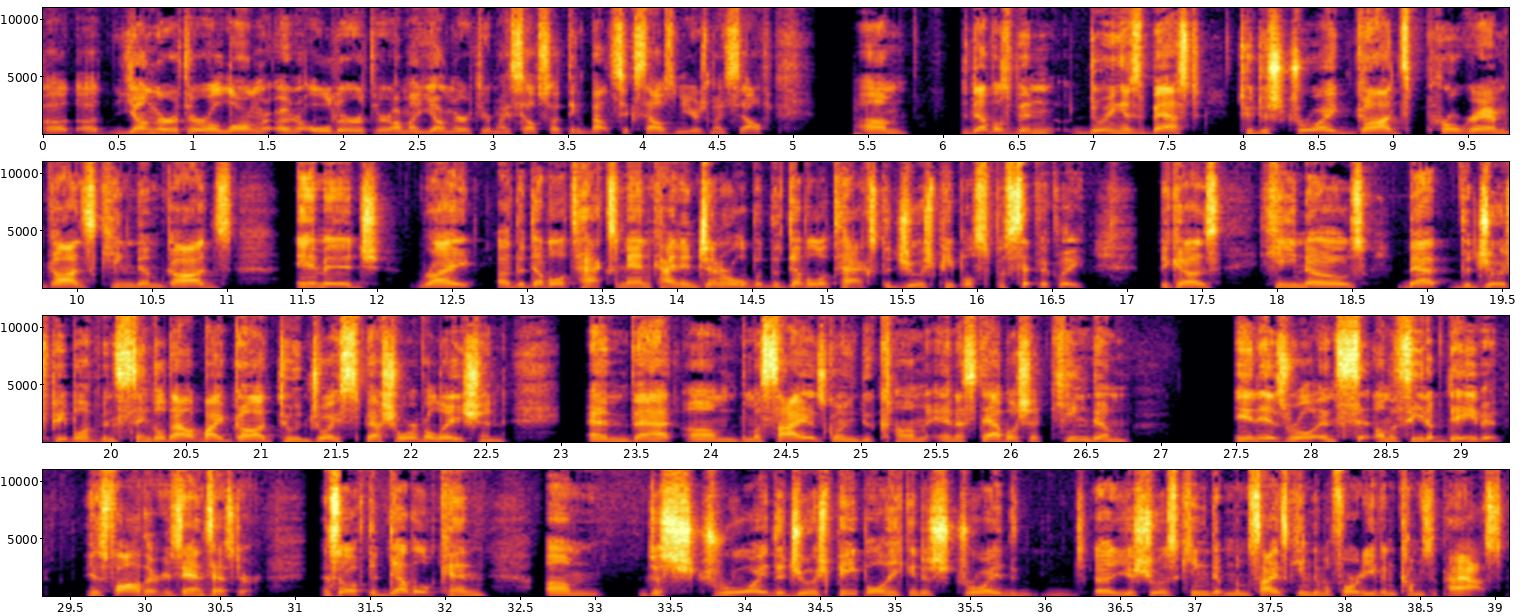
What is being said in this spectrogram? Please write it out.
a, a young earther or a long, an old earther. I'm a young earther myself, so I think about six thousand years myself. Um, the devil's been doing his best to destroy God's program, God's kingdom, God's image, right? Uh, the devil attacks mankind in general, but the devil attacks the Jewish people specifically because he knows that the Jewish people have been singled out by God to enjoy special revelation and that um, the Messiah is going to come and establish a kingdom in Israel and sit on the seat of David, his father, his ancestor. And so if the devil can um, destroy the Jewish people, he can destroy the, uh, Yeshua's kingdom, the Messiah's kingdom, before it even comes to pass.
